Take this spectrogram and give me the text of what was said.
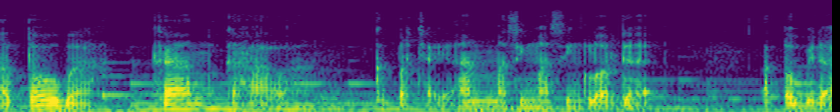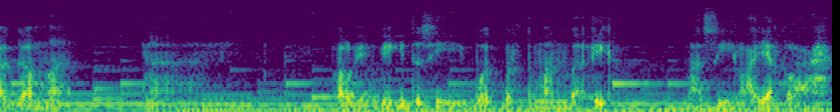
atau bahkan kehalang kepercayaan masing-masing keluarga atau beda agama. Nah, kalau yang kayak gitu sih buat berteman baik masih layak lah.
